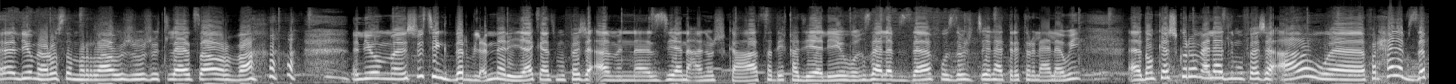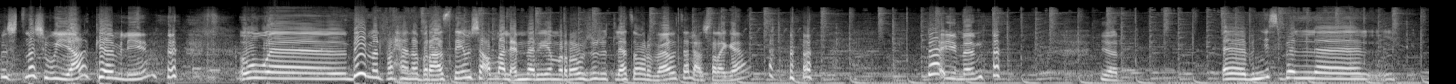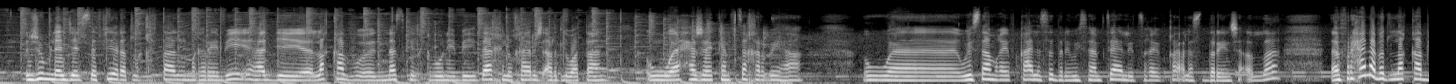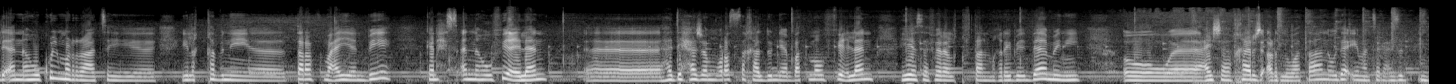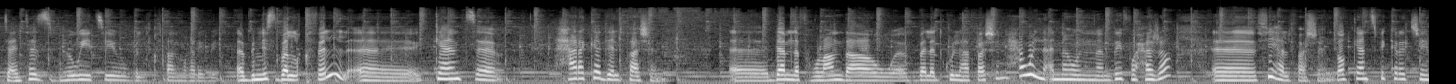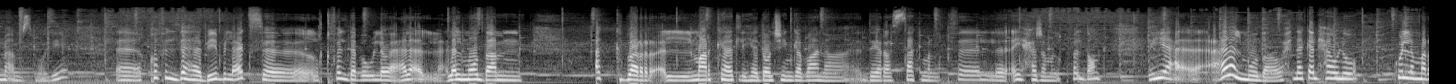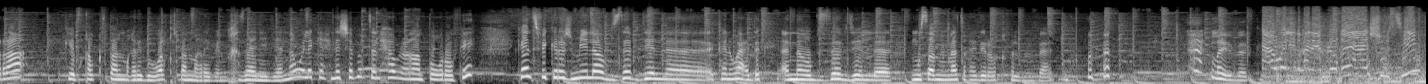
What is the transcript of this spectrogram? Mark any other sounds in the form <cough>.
اليوم عروسة مرة وجوج وثلاثة وأربعة <laughs> اليوم shooting الدرب العمارية كانت مفاجأة من زيانة أنوشكا صديقة ديالي وغزالة بزاف والزوج ديالها traiteur العلوي. آه، donc كنشكرهم على هذه المفاجأة وفرحانة بزاف نشطنا شوية كاملين. <laughs> ودائما فرحانة براسي وإن شاء الله العمارية مرة وجوج وثلاثة وأربعة وحتى العشرة كاع <laughs> دائما. <laughs> يلا آه، بالنسبة الجملة ديال سفيرة القفطان المغربي هذه لقب الناس كيلقبوني به داخل وخارج أرض الوطن وحاجة كنفتخر بها. ووسام غيبقى على صدري وسام ثالث غيبقى على صدري إن شاء الله. فرحانة بهذا اللقب لأنه كل مرة يلقبني طرف معين به كنحس أنه فعلا آه هذه حاجة مرسخة لدنيا بطمة وفعلا هي سفيرة القفطان المغربي دامني وعايشة خارج أرض الوطن ودائما تعتز بهويتي وبالقفطان المغربي. آه بالنسبة للقفل آه كانت حركة ديال ال fashion آه، دامنا في هولندا وبلد كلها fashion. حاولنا أنه نضيفوا حاجة آه، فيها ال fashion. donc كانت فكرة شيماء مسمودي. آه، قفل ذهبي بالعكس القفل دابا ولاو على الموضة من أكبر الماركات اللي هي Dolce & Gabbana دايرة ال sac من القفل أي حاجة من القفل. donc هي على الموضة وحنا كنحاولوا كل مرة كيبقى القفطان المغربي هو القفطان المغربي المخزاني ديالنا ولكن حنا شباب تنحاولوا نطوروا فيه. كانت فكرة جميلة وبزاف ديال كنوعدك أنه بزاف ديال المصممات غيديروا القفل من بعد. <laughs> الله يبارك. اولي غنعملوا غير ان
